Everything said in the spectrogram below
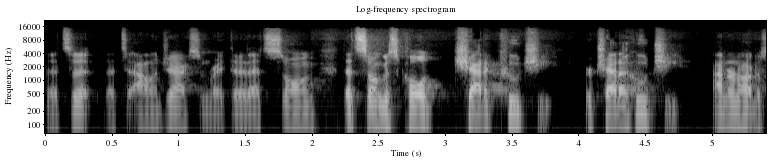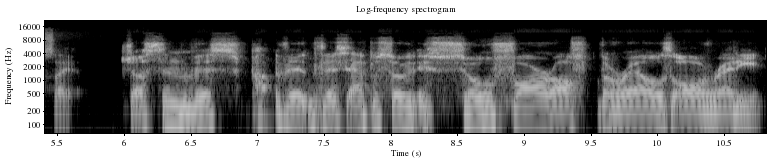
That's it. That's Alan Jackson right there. That song. That song is called Chattahoochee or Chattahoochee. I don't know how to say it. Justin, this this episode is so far off the rails already.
